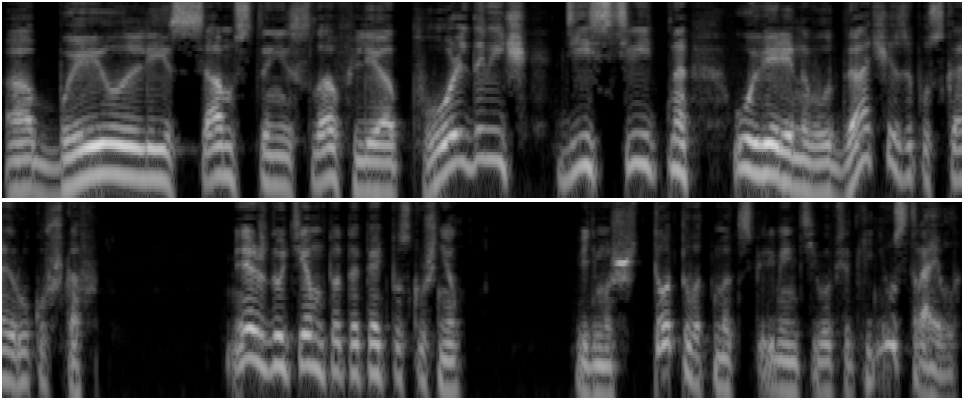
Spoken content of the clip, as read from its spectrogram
а был ли сам Станислав Леопольдович действительно уверен в удаче, запуская руку в шкаф. Между тем тот опять поскушнел. Видимо, что-то в этом эксперименте его все-таки не устраивало.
